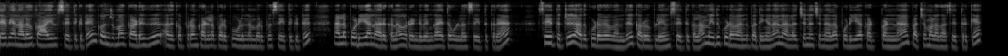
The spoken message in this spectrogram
தேவையான அளவுக்கு ஆயில் சேர்த்துக்கிட்டேன் கொஞ்சமாக கடுகு அதுக்கப்புறம் கடலைப்பருப்பு உளுந்தம்பருப்பு சேர்த்துக்கிட்டு நல்லா பொடியாக நறுக்கின ஒரு ரெண்டு வெங்காயத்தை உள்ளே சேர்த்துக்கிறேன். சேர்த்துட்டு அது கூடவே வந்து கருவேப்பிலையும் சேர்த்துக்கலாம். இது கூட வந்து பார்த்திங்கன்னா நல்லா சின்ன சின்னதாக பொடியாக கட் பண்ண பச்சை மிளகா சேர்த்துருக்கேன்.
